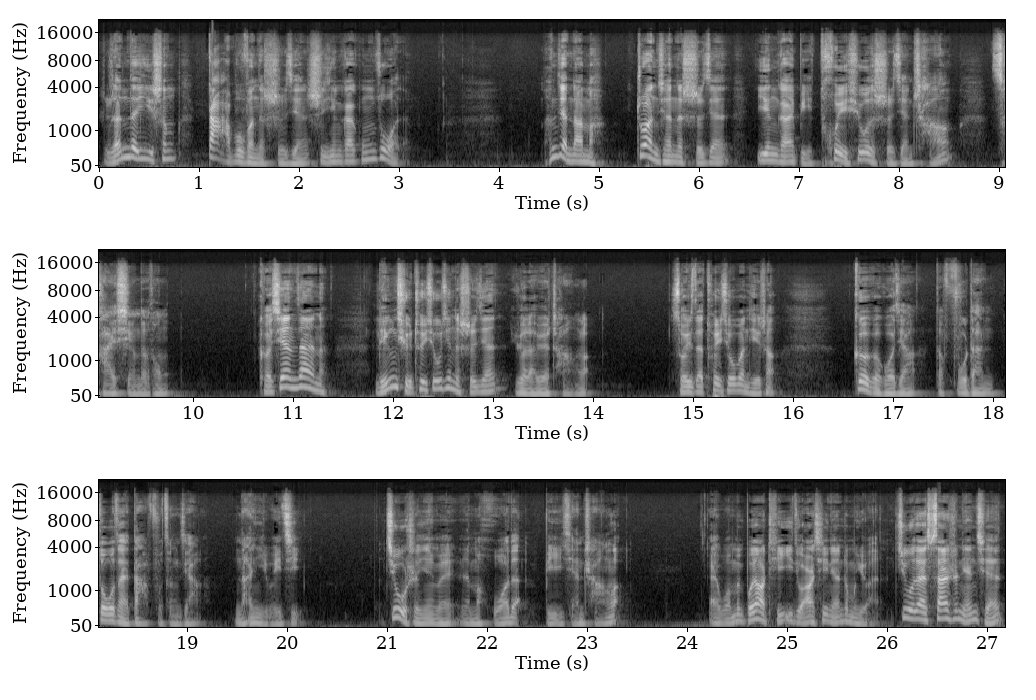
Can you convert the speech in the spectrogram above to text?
人的一生大部分的时间是应该工作的，很简单嘛，赚钱的时间应该比退休的时间长才行得通。可现在呢，领取退休金的时间越来越长了，所以在退休问题上，各个国家的负担都在大幅增加，难以为继。就是因为人们活得比以前长了。哎，我们不要提一九二七年这么远，就在三十年前，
